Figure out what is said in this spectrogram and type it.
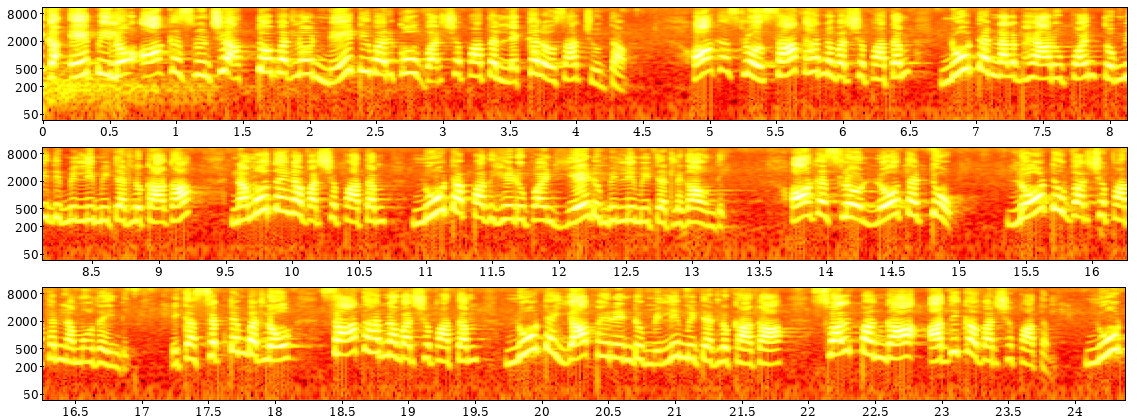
ఇక ఏపీలో ఆగస్టు నుంచి అక్టోబర్లో నేటి వరకు వర్షపాతం లెక్కలోసారి చూద్దాం. ఆగస్టులో సాధారణ వర్షపాతం నూట నలభై ఆరు పాయింట్ తొమ్మిది మిల్లీమీటర్లు కాగా నమోదైన వర్షపాతం నూట పదిహేడు పాయింట్ ఏడు మిల్లీమీటర్లుగా ఉంది. ఆగస్టులో లోతట్టు లోటు వర్షపాతం నమోదైంది. ఇక సెప్టెంబర్లో సాధారణ వర్షపాతం నూట యాభై రెండు మిల్లీమీటర్లు కాగా స్వల్పంగా అధిక వర్షపాతం నూట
